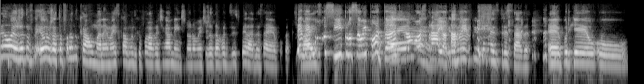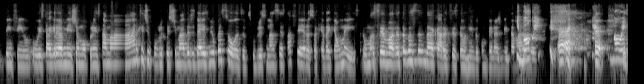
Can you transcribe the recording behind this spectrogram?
Não, eu já tô, eu já tô falando calma, né? Mais calma do que eu falava antigamente. Normalmente eu já tava desesperada nessa época. Você Mas... vê como os ciclos são importantes é, para mostrar aí, ó, tá eu vendo? Eu fico mais estressada. É, porque o, o, enfim, o Instagram me chamou para o Instamarket, o público estimado é de 10 mil pessoas. Eu descobri isso na sexta-feira, só que é daqui a um mês. Uma semana. Eu tô gostando da cara que vocês estão rindo com pena de mim. Tá que bom, hein? É, é, que bom, hein?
